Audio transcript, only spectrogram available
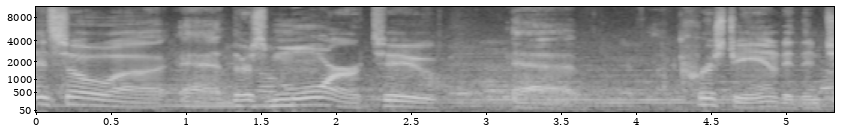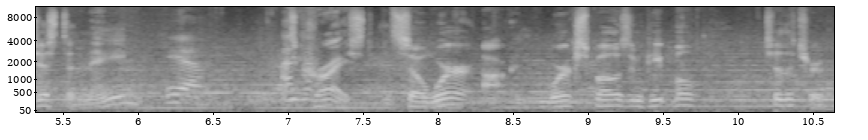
and so uh, uh, there's more to uh, Christianity than just a name. Yeah. It's Christ. And so we're uh, we're exposing people to the truth.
